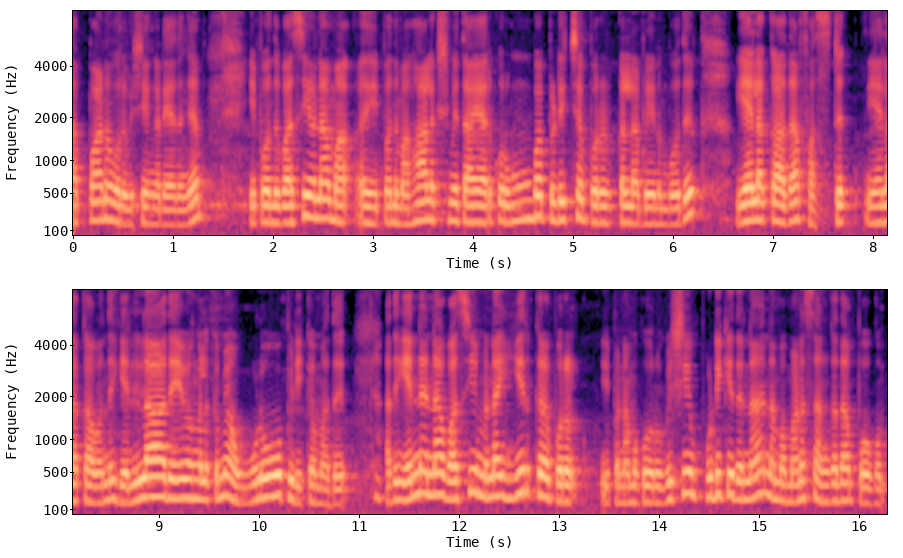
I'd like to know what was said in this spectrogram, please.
தப்பான ஒரு விஷயம் கிடையாது. கிடையாதுங்க. இப்போ வந்து வசியம்னா ம இப்போ இந்த மகாலட்சுமி தாயாருக்கு ரொம்ப பிடிச்ச பொருட்கள் அப்படின்னும் போது ஏலக்காய் தான் ஃபஸ்ட்டு ஏலக்காய் வந்து எல்லா தெய்வங்களுக்குமே அவ்வளோ பிடிக்கும் அது. அது என்னென்னா வசியம்னா ஈர்க்கிற பொருள். இப்போ நமக்கு ஒரு விஷயம் பிடிக்குதுன்னா நம்ம மனசு அங்கே தான் போகும்.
